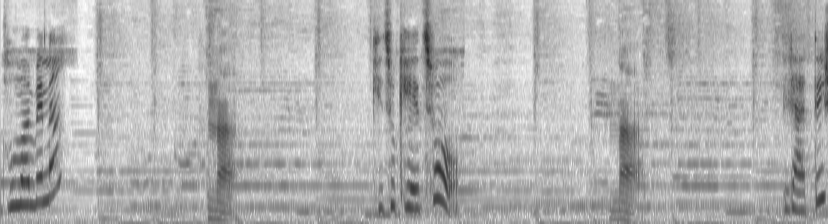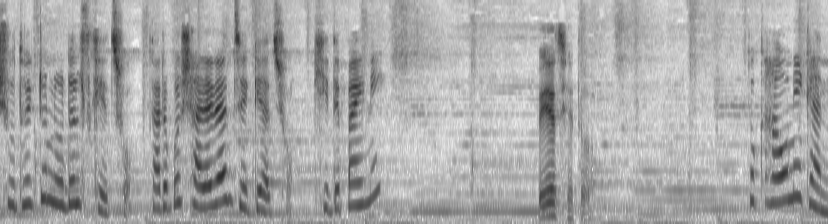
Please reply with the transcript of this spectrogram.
ঘুমাবে না? না। কিছু খেয়েছো? না। রাতে শুধু একটু নুডলস খেয়েছো তার উপর সারা রাত জেগে আছো খিদে পাইনি? পেয়েছে তো। তো খাওনি কেন?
